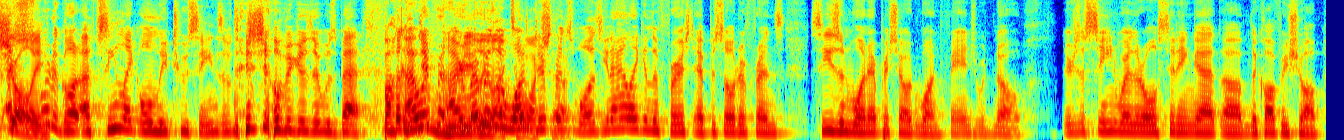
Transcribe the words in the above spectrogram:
Surely. I swear to God, I've seen like only two scenes of this show because it was bad. Fuck, but the I would difference- I remember like the to one watch difference that. was, you know how like in the first episode of Friends, season one, episode one, fans would know. There's a scene where they're all sitting at um, the coffee shop,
